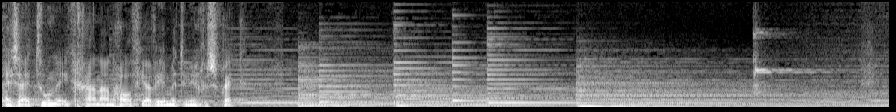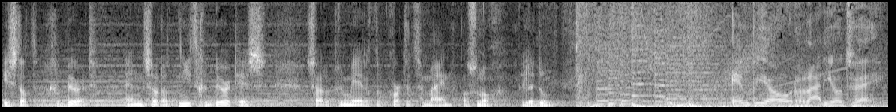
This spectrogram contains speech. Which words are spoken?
Hij zei toen, ik ga na een half jaar weer met u in gesprek. Is dat gebeurd? En zodat niet gebeurd is, zou de premier dat op korte termijn alsnog willen doen. NPO Radio 2.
